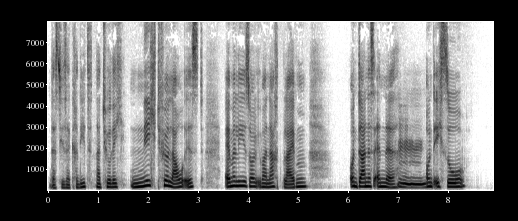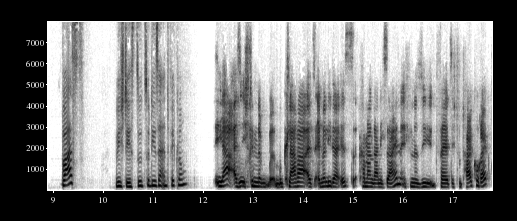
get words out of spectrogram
dass dieser Kredit natürlich nicht für lau ist. Emily soll über Nacht bleiben und dann ist Ende. Mhm. Und ich so, was? Wie stehst du zu dieser Entwicklung? Ja, also ich finde, klarer als Emily da ist, kann man gar nicht sein. Ich finde, sie verhält sich total korrekt.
